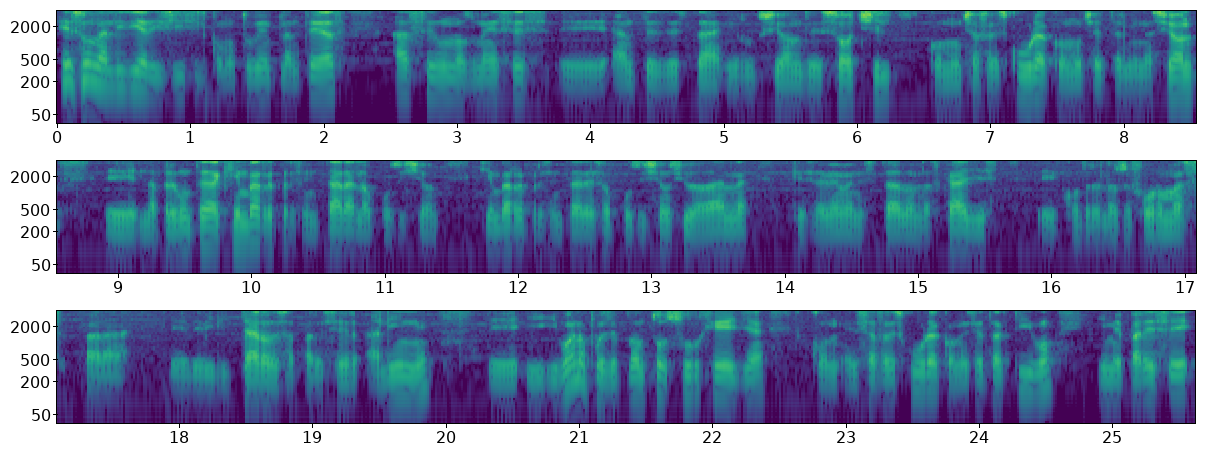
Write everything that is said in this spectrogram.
Es una lidia difícil, como tú bien planteas hace unos meses, eh, antes de esta irrupción de Xochitl, con mucha frescura, con mucha determinación, eh, la pregunta era quién va a representar a la oposición, quién va a representar a esa oposición ciudadana que se había manifestado en las calles eh, contra las reformas para debilitar o desaparecer al INE. Y, y, bueno, pues de pronto surge ella con esa frescura, con ese atractivo, y me parece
